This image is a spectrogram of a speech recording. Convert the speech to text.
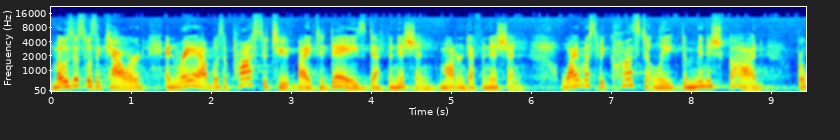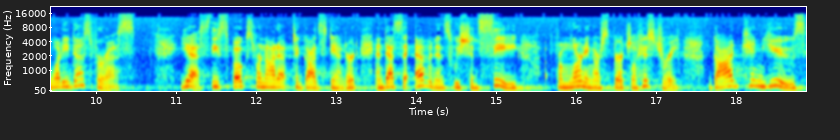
Moses was a coward, and Rahab was a prostitute by today's definition, modern definition. Why must we constantly diminish God for what he does for us? Yes, these folks were not up to God's standard, and that's the evidence we should see from learning our spiritual history. God can use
